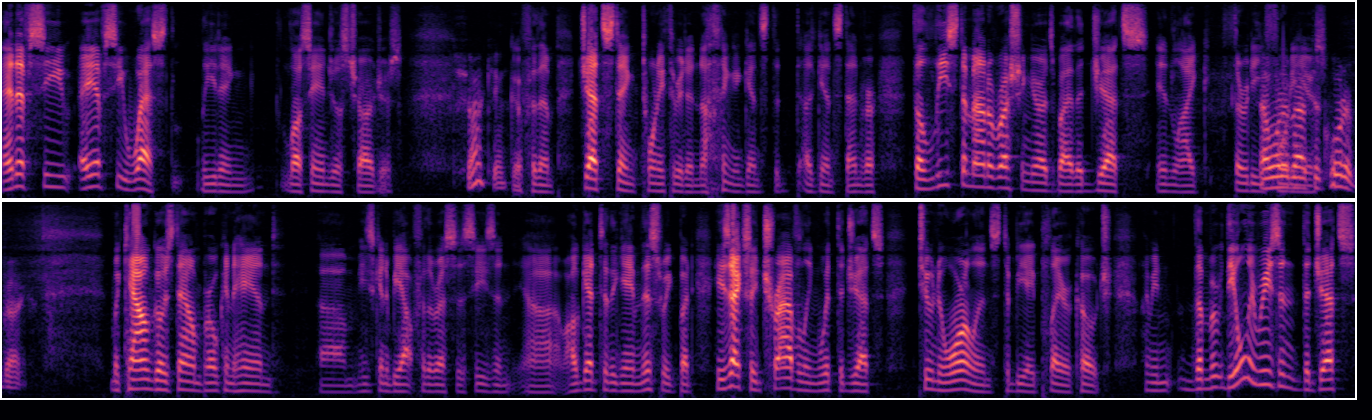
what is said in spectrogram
NFC AFC West leading Los Angeles Chargers. Shocking. Good for them. Jets stink 23 to nothing against the against Denver. The least amount of rushing yards by the Jets in like 30, Now, what about years. the quarterback? McCown goes down, broken hand. Um, he's going to be out for the rest of the season. Uh, I'll get to the game this week, but he's actually traveling with the Jets to New Orleans to be a player coach. I mean, the the only reason the Jets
